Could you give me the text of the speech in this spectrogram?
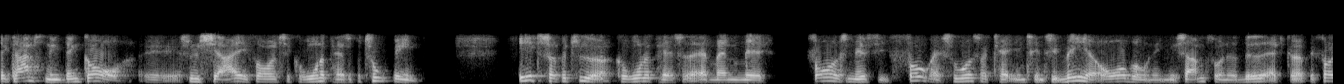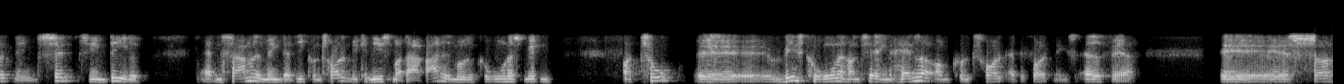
begrænsning, den går, øh, synes jeg, i forhold til coronapasset på to ben. Et, så betyder coronapasset, at man med forholdsmæssigt få ressourcer kan intensivere overvågningen i samfundet ved at gøre befolkningen selv til en del af den samlede mængde af de kontrolmekanismer, der er rettet mod coronasmitten. Og to, øh, hvis coronahåndteringen handler om kontrol af befolkningens adfærd, øh, så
